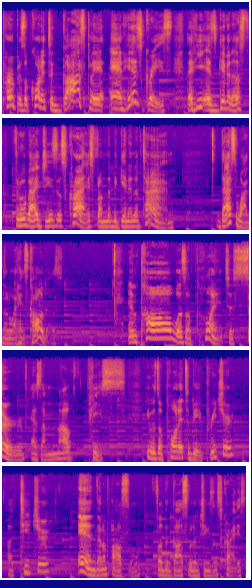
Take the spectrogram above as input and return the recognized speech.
purpose, according to God's plan and His grace that He has given us through by Jesus Christ from the beginning of time. That's why the Lord has called us. And Paul was appointed to serve as a mouthpiece he was appointed to be a preacher, a teacher, and an apostle for the gospel of Jesus Christ.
